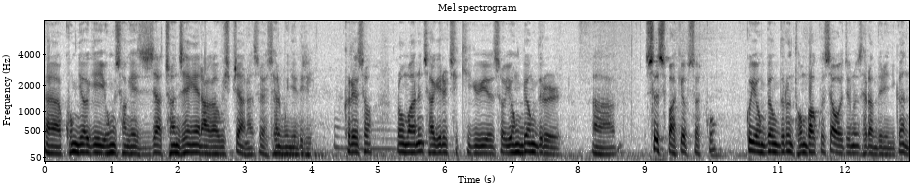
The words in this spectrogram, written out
어, 국력이 용성해지자 전쟁에 나가고 싶지 않았어요 젊은이들이. 그래서 로마는 자기를 지키기 위해서 용병들을 아, 쓸 수밖에 없었고 그 용병들은 돈 받고 싸워주는 사람들이니까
